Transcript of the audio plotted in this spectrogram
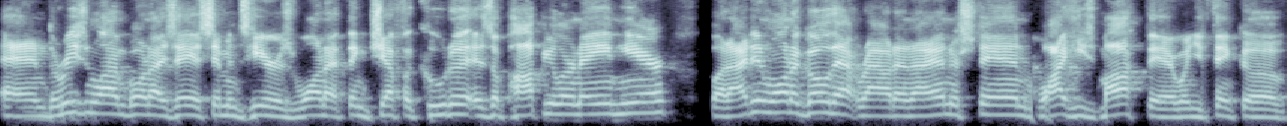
And the reason why I'm going Isaiah Simmons here is one, I think Jeff Okudah is a popular name here, but I didn't want to go that route. And I understand why he's mocked there when you think of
